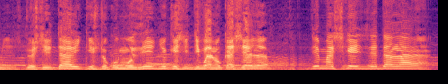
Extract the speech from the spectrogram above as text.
Ναι, στο σιρτάρι και στο κομμωδίνιο και στην τυβανοκασέλα δεν μας σχέδιζε τα λάρα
